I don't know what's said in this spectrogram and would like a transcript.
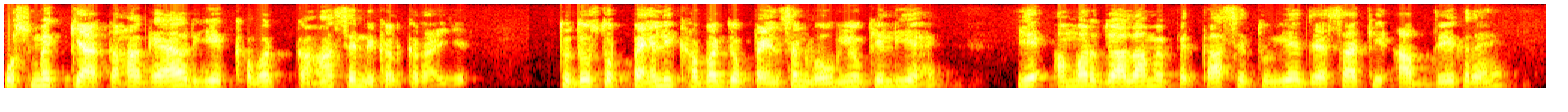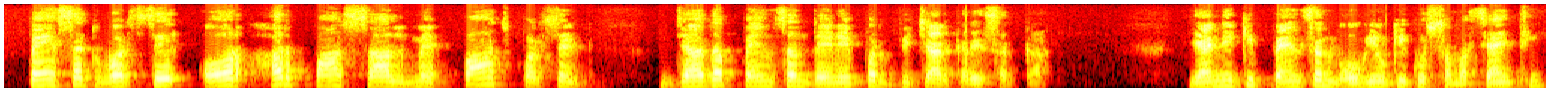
उसमें क्या कहा गया है और ये खबर कहाँ से निकल कर आई है? तो दोस्तों, पहली खबर जो पेंशन भोगियों के लिए है, ये अमर उजाला में प्रकाशित हुई है। जैसा कि आप देख रहे हैं, पैंसठ वर्ष से और हर पाँच साल में पाँच परसेंट ज़्यादा पेंशन देने पर विचार करे सरकार। यानी कि पेंशन भोगियों की कुछ समस्याएँ थी।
